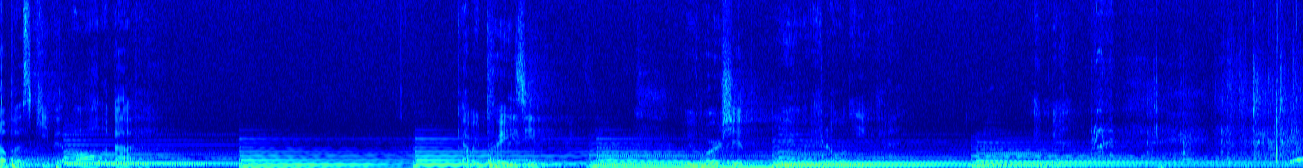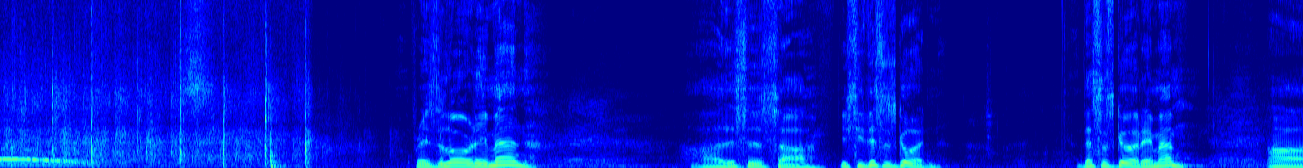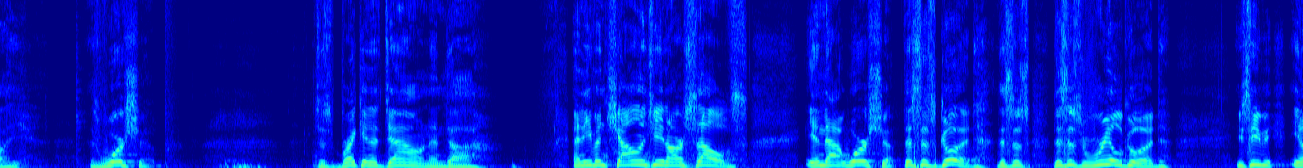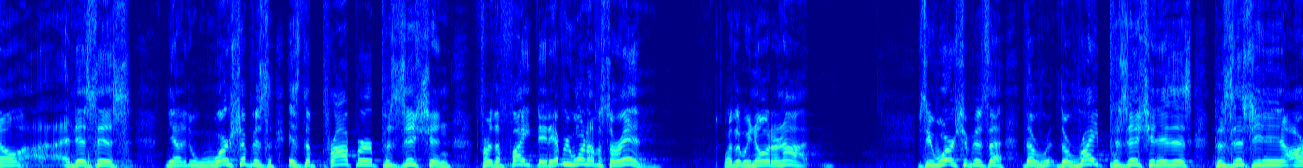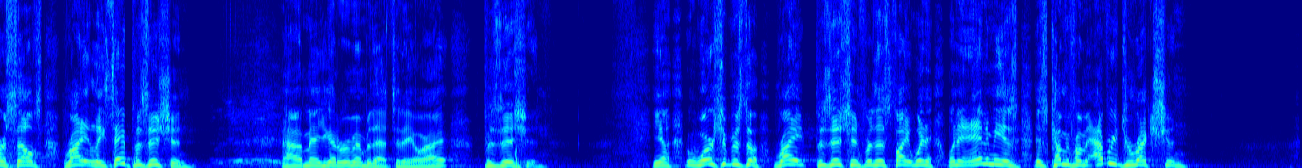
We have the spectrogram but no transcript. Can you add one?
Help us keep it all about you. God, we praise you. We worship you and only you, God. Amen. Praise the Lord. Amen. Uh, this is, uh, you see, this is good. This is good. Amen. Uh, worship. Just breaking it down and, uh, and even challenging ourselves in that worship. This is good. This is, this is real good. You see, you know, uh, and this is, you know, worship is, is the proper position for the fight that every one of us are in whether we know it or not. You see, worship is the, the, the right position. It is positioning ourselves rightly. Say position. Ah, man, you got to remember that today, all right? Position. Yeah, worship is the right position for this fight when, when an enemy is, is coming from every direction.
